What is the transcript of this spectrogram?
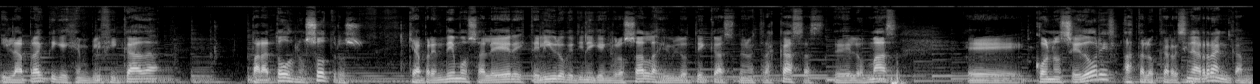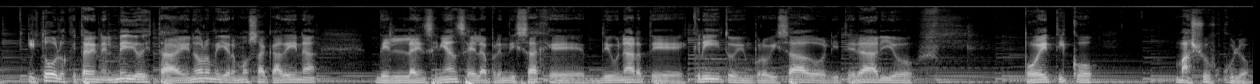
y la práctica ejemplificada para todos nosotros que aprendemos a leer este libro que tiene que engrosar las bibliotecas de nuestras casas, desde los más eh, conocedores hasta los que recién arrancan y todos los que están en el medio de esta enorme y hermosa cadena de la enseñanza y el aprendizaje de un arte escrito, improvisado, literario, poético, mayúsculo.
